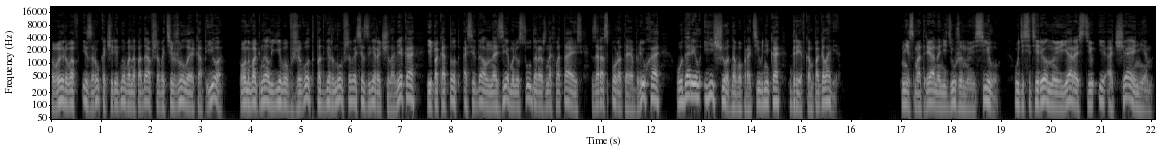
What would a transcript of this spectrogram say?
Вырвав из рук очередного нападавшего тяжелое копье, он вогнал его в живот подвернувшегося звера-человека, и пока тот оседал на землю, судорожно хватаясь за распоротое брюхо, ударил еще одного противника древком по голове. Несмотря на недюжинную силу, удесятеренную яростью и отчаянием,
